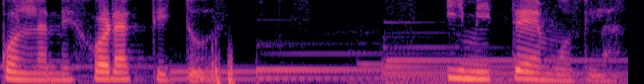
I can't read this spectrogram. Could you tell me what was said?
con la mejor actitud. Imitémosla.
